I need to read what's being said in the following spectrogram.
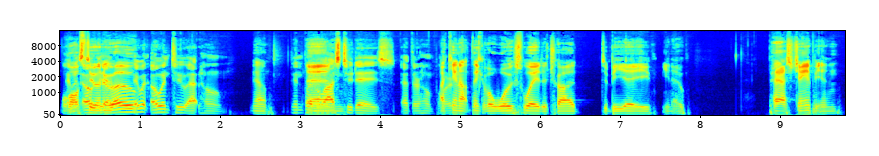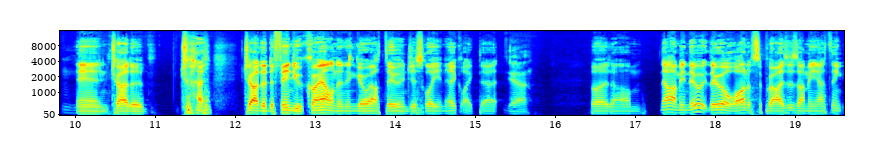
lost two in yeah, a row. They went 0 and 2 at home. Yeah. Didn't play and the last two days at their home park. I cannot think of a worse way to try to be a, you know, past champion and try to try try to defend your crown and then go out there and just lay an egg like that. Yeah. But um, no, I mean there were, there were a lot of surprises. I mean, I think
